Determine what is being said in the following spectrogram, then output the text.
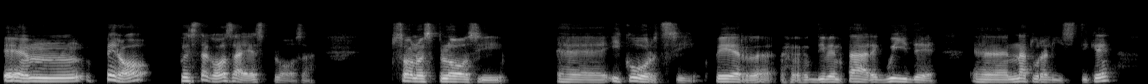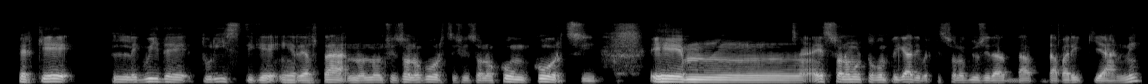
Ehm, però questa cosa è esplosa. Sono esplosi eh, i corsi per eh, diventare guide eh, naturalistiche, perché le guide turistiche in realtà non, non, ci sono corsi, ci sono concorsi e, mh, mm, e sono molto complicati perché sono chiusi da, da, da parecchi anni,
